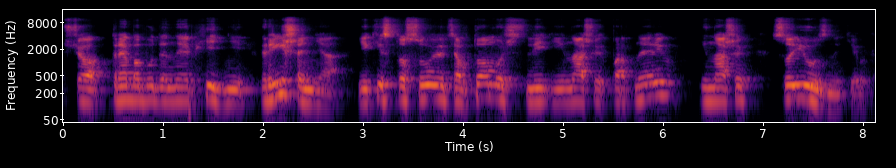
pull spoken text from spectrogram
що треба буде необхідні рішення, які стосуються в тому числі і наших партнерів, і наших союзників.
